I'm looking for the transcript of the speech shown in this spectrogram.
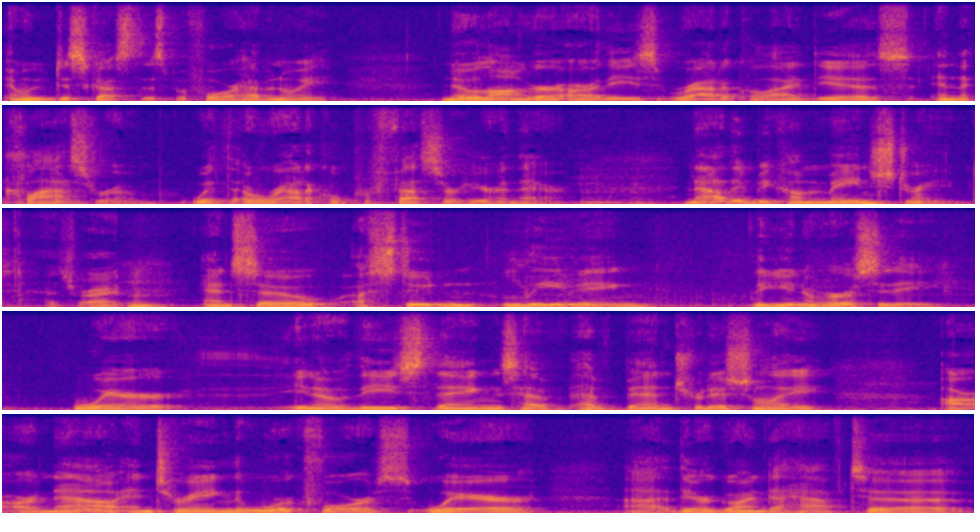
and we've discussed this before, haven't we? No longer are these radical ideas in the classroom with a radical professor here and there. Now they've become mainstreamed. That's right. And so a student leaving the university where you know these things have, have been traditionally are, are now entering the workforce where uh, they're going to have to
